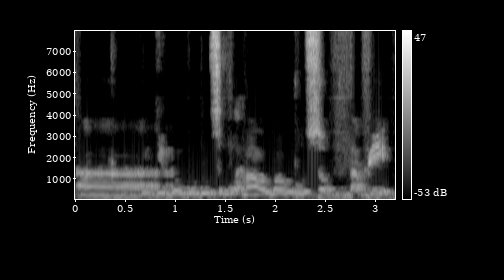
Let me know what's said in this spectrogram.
eh, Dia mau busuk lah. mau bau busuk tapi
